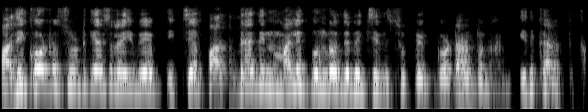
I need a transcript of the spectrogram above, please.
10 కోట్ల సూట్ కేసులో ఇవే ఇచ్చే పద్ధతిని మళ్ళీ పునరుద్ధరించింది సుప్రీంకోర్టు అంటున్నాను. ఇది కరెక్ట్ కాదు.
